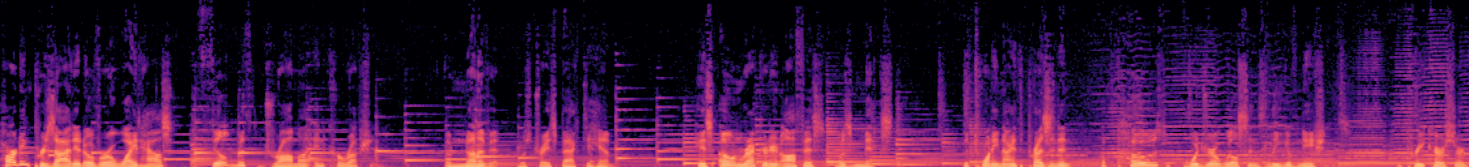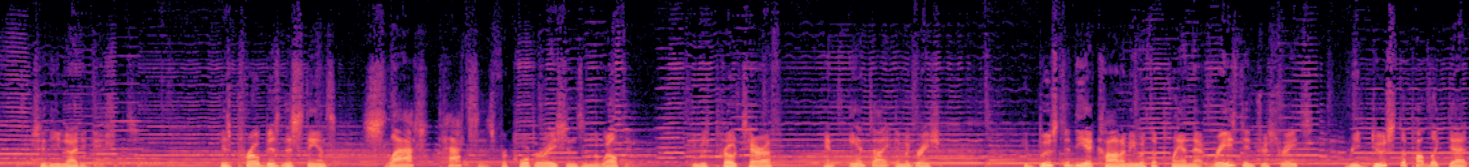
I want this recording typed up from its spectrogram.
Harding presided over a White House filled with drama and corruption, though none of it was traced back to him. His own record in office was mixed. The 29th president opposed Woodrow Wilson's League of Nations, the precursor to the United Nations. His pro business stance slashed taxes for corporations and the wealthy. He was pro tariff and anti immigration. He boosted the economy with a plan that raised interest rates, reduced the public debt,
